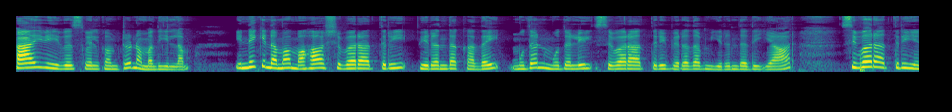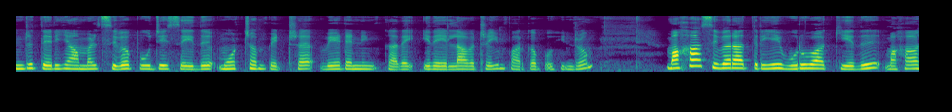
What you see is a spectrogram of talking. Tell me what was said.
ஹாய் வீவர்ஸ் வெல்கம் டு நமது இல்லம். இன்றைக்கி நம்ம மகா சிவராத்திரி பிறந்த கதை. முதன் முதலில் சிவராத்திரி விரதம் இருந்தது யார்? சிவராத்திரி என்று தெரியாமல் சிவ பூஜை செய்து மோட்சம் பெற்ற வேடனின் கதை. இதை எல்லாவற்றையும் பார்க்க போகின்றோம். மகா சிவராத்திரியை உருவாக்கியது மகா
